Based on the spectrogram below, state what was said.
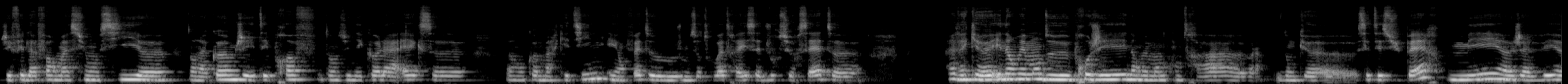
J'ai fait de la formation aussi dans la com. J'ai été prof dans une école à Aix en com marketing. Et en fait, euh, je me suis retrouvée à travailler 7 jours sur 7 euh, avec euh, énormément de projets, énormément de contrats, voilà. Donc c'était super, mais j'avais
